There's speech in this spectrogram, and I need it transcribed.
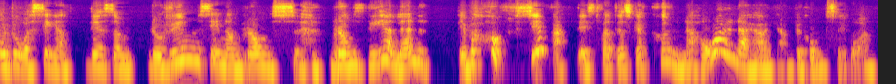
och då se att det som då ryms inom broms, bromsdelen, det behövs ju faktiskt för att jag ska kunna ha den där höga ambitionsnivån.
